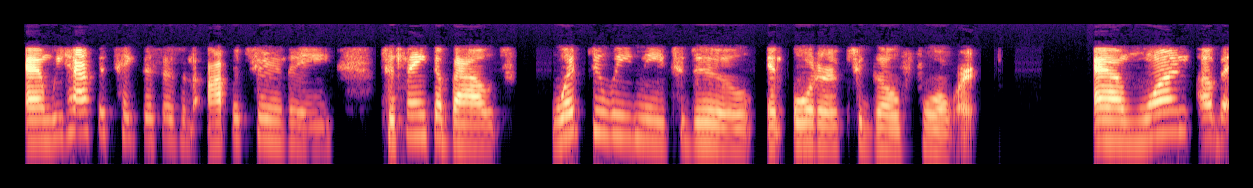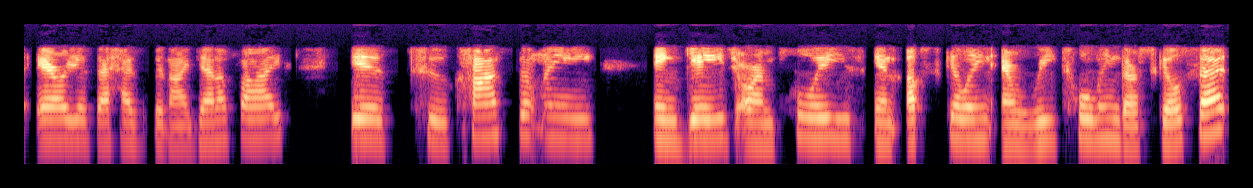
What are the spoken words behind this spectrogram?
and we have to take this as an opportunity to think about what do we need to do in order to go forward. And one of the areas that has been identified is to constantly engage our employees in upskilling and retooling their skill set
